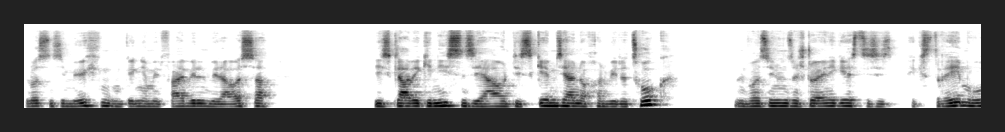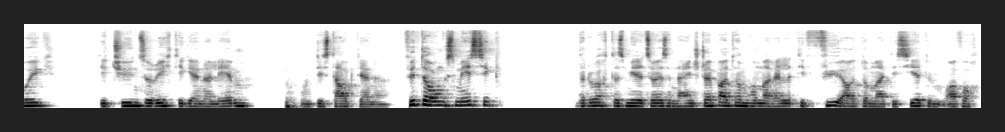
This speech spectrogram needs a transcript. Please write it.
lassen sie milchen und gehen ja mit freiem Willen wieder raus. Das, glaube ich, genießen sie auch und das geben sie auch nachher wieder zurück. Und wenn sie in unseren Stall das ist extrem ruhig die Tschüden so richtig einer leben und das taugt einer. Fütterungsmäßig, dadurch, dass wir jetzt alles einen neuen Stallbau haben, haben wir relativ viel automatisiert, um einfach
